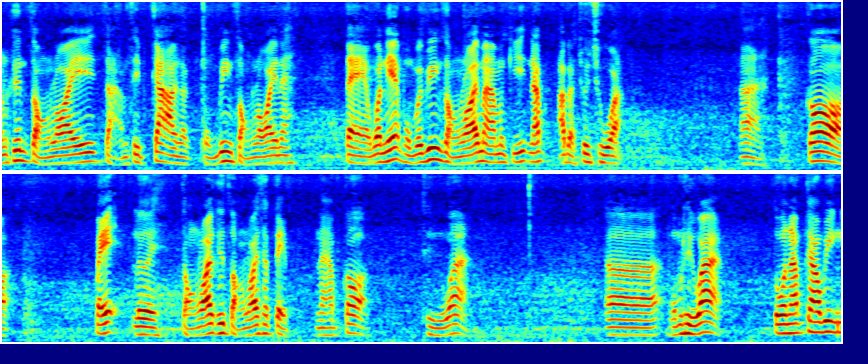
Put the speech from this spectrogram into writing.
มันขึ้นสองร้อยสามสิบเก้าจากผมวิ่งสองร้อยนะ แต่วันนี้ผมไปวิ่งสองร้อยมาเมื่อกี้นับเอาแบบชัวร์ๆอ่า ก็เป๊ะเลยสองร้อยคือสองร้อยสเต็ปนะครับ ก็ถือว่า เอ่อ ผมถือว่าตัวนับก้าววิ่ง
